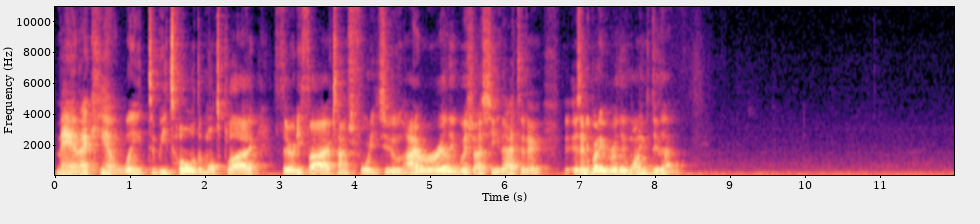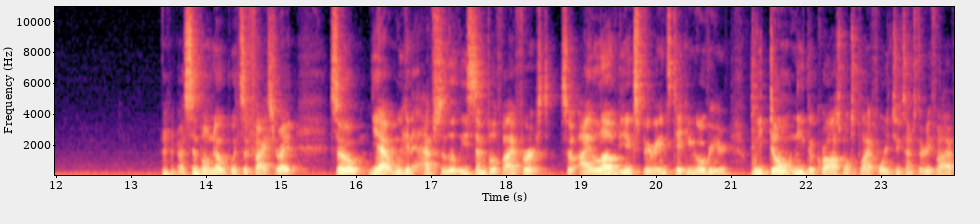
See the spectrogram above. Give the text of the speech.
man, I can't wait to be told to multiply 35 times 42. I really wish I see that today. Is anybody really wanting to do that? A simple note would suffice, right? So yeah, we can absolutely simplify first. So I love the experience taking over here. We don't need to cross multiply 42 times 35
